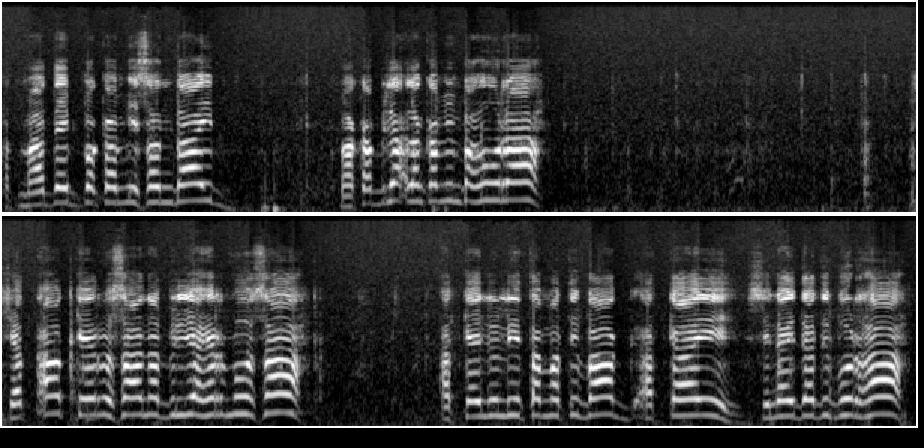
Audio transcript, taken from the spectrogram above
At madive pa kami isang dive. Makabila lang kaming bahura. Shout out kay Rosana Villa Hermosa. At kay Lolita Matibag. At kay Sinayda de Burha.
